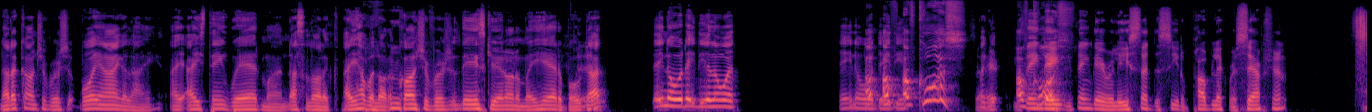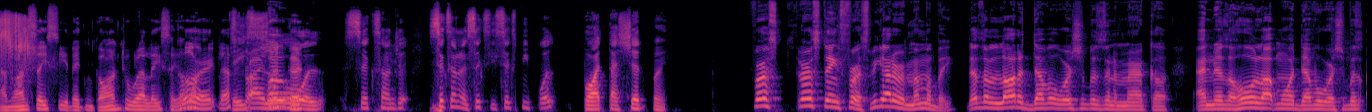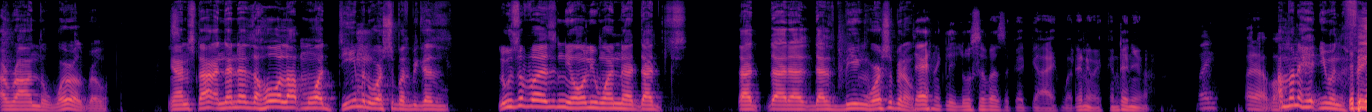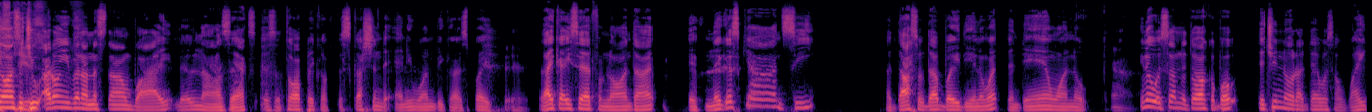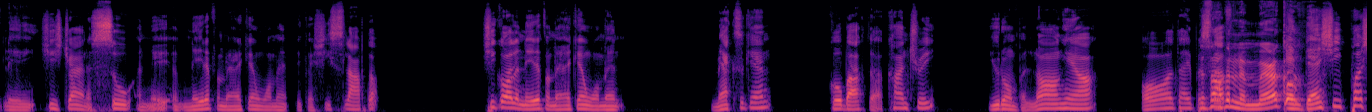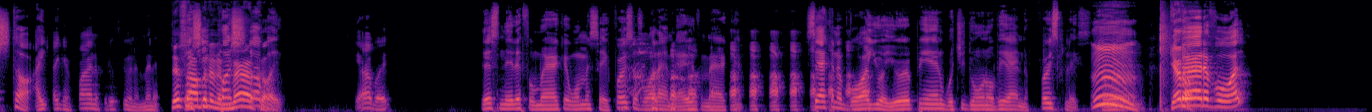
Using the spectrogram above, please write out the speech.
not a controversial boy, I ain't gonna lie. I, I think weird, man. That's a lot of I have a lot of controversial things going on in my head about Yeah. that. They know what they dealing with. They know what of, they of- dealing of course. So Like, you of think they course. you think they released that to see the public reception? And once they see it didn't go on too well, they say, Come "All on, right, let's They try look good." sold 600, 666 people bought that shit, boy. First, first things first, we got to remember, babe, there's a lot of devil worshippers in America, and there's a whole lot more devil worshippers around the world, bro. You understand? And then there's a whole lot more demon worshippers because Lucifer isn't the only one that that's that that uh, that's being worshipped. You know, Technically, Lucifer's a good guy, but anyway, continue. Whatever. I'm gonna hit you in the to face. be honest with you, I don't even understand why Lil Nas X is a topic of discussion to anyone because, boy, like I said from long time, if niggas can't see that that's what that boy dealing with, then they ain't want to know. Yeah. You know what's something to talk about? Did you know that there was a white lady? She's trying to sue a, Na- a Native American woman because she slapped her. She called a Native American woman Mexican. Go back to her country. You don't belong here. All type of stuff. this stuff. happened in America. And then she pushed her. I, I can find it for you in a minute. This Then happened in pushed her, America. boy. Yeah, boy. This Native American woman say, first of all, I'm Native American. Second of all, you're a European. What you doing over here in the first place? Mm, get Third up, of all,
